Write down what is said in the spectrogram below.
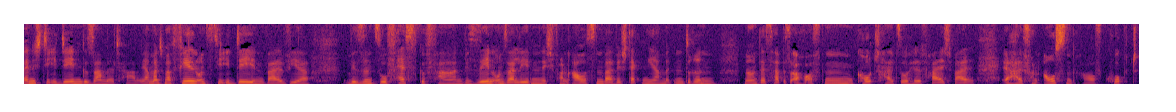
wenn ich die Ideen gesammelt habe. Ja, manchmal fehlen uns die Ideen, weil wir, wir sind so festgefahren, wir sehen unser Leben nicht von außen, weil wir stecken ja mittendrin. Ne? Und deshalb ist auch oft ein Coach halt so hilfreich, weil er halt von außen drauf guckt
